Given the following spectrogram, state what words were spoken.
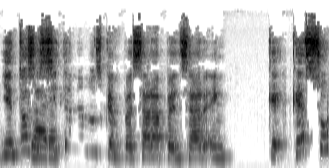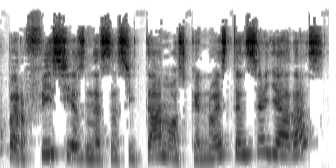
Y entonces sí tenemos que empezar a pensar en qué, superficies necesitamos que no estén selladas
